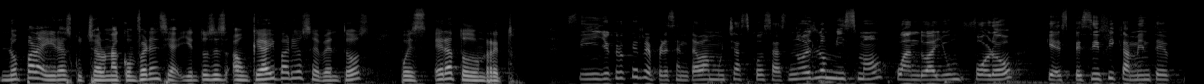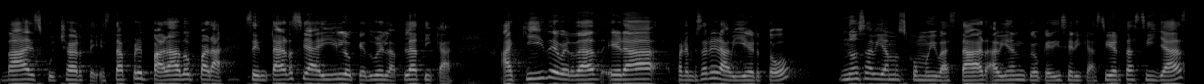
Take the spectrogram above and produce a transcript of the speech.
no para ir a escuchar una conferencia. Y entonces, aunque hay varios eventos, pues era todo un reto. Sí, yo creo que representaba muchas cosas. No es lo mismo cuando hay un foro que específicamente va a escucharte, está preparado para sentarse ahí lo que dure la plática. Aquí de verdad era, para empezar era abierto, no sabíamos cómo iba a estar, habían lo que dice Erika, ciertas sillas,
